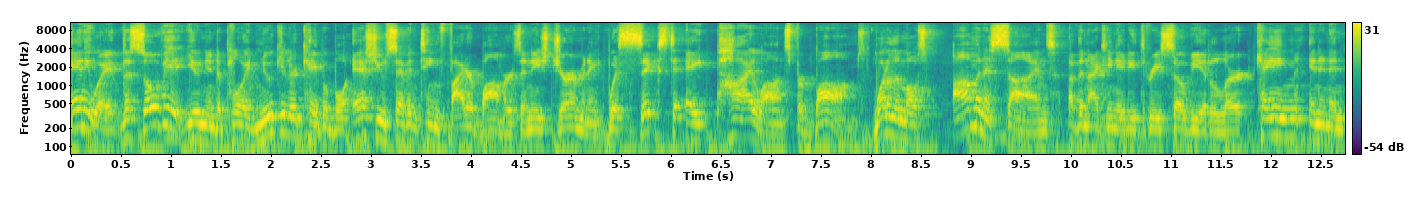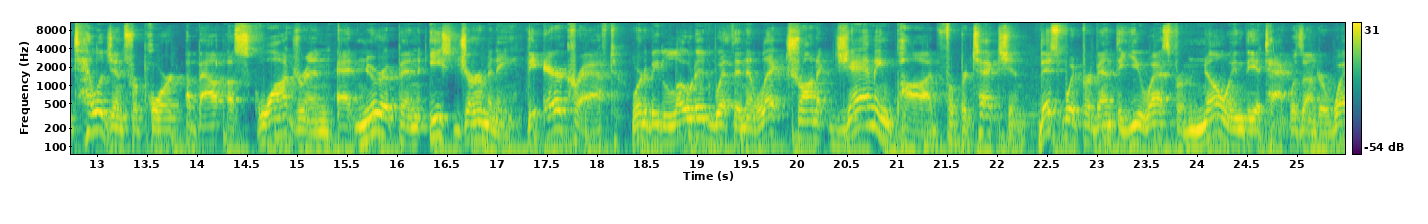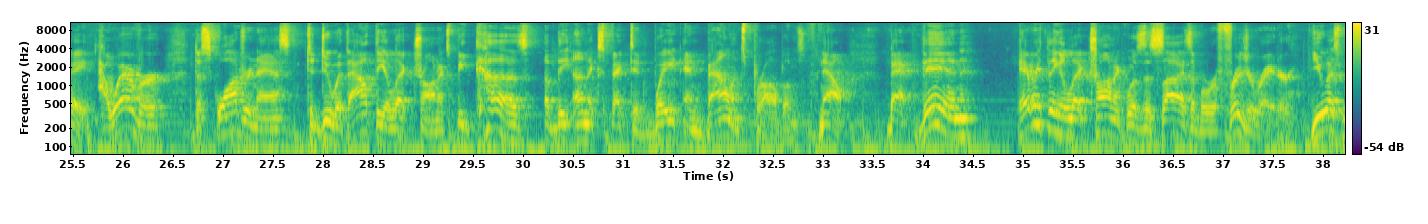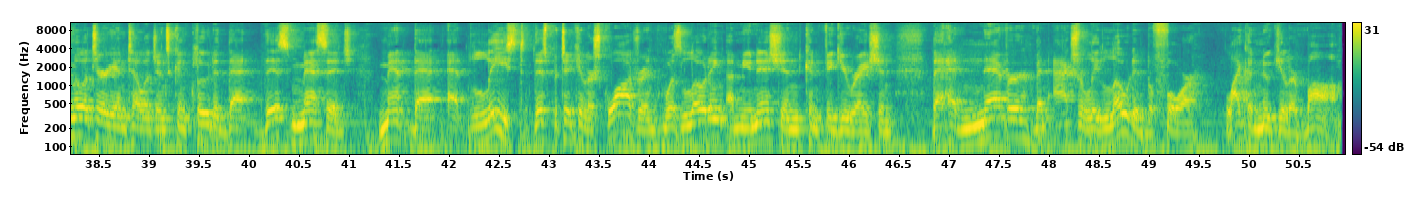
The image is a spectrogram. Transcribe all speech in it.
Anyway, the Soviet Union deployed nuclear capable Su 17 fighter bombers in East Germany with six to eight pylons for bombs. One of the most ominous signs of the 1983 Soviet alert came in an intelligence report about a squadron at Neuruppin, East Germany. The aircraft were to be loaded with an electronic jamming pod for protection. This would prevent the US from knowing the attack was underway. However, the squadron asked to do without the electronics because of the unexpected weight and balance problems. Now, back then, Everything electronic was the size of a refrigerator. U.S. military intelligence concluded that this message meant that at least this particular squadron was loading a munition configuration that had never been actually loaded before, like a nuclear bomb.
